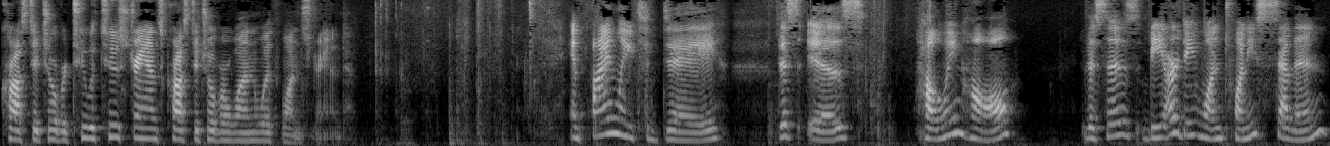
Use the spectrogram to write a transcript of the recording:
cross stitch over two with two strands, cross stitch over one with one strand. And finally today, this is Halloween haul. This is BRD 127.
